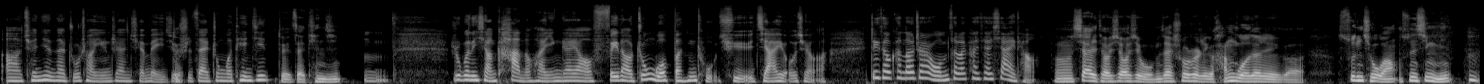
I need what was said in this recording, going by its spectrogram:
啊，权健在主场迎战全北，也就是在中国天津。对，在天津。嗯。如果你想看的话，应该要飞到中国本土去加油去了。这条看到这儿，我们再来看一下下一条。嗯，下一条消息，我们再说说这个韩国的这个孙球王孙兴民。嗯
